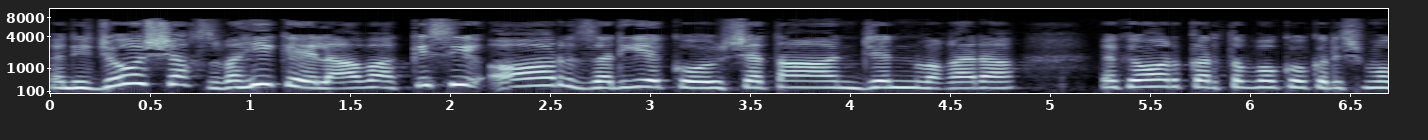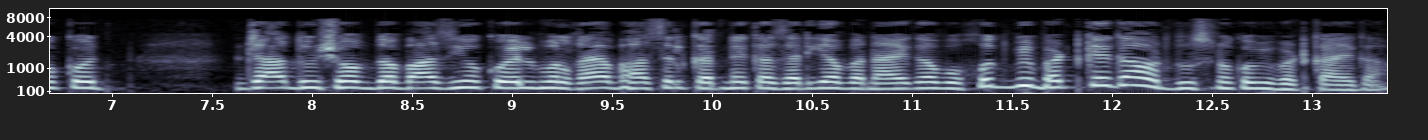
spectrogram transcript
یعنی جو شخص وہی کے علاوہ کسی اور ذریعے کو شیتان جن وغیرہ اور کرتبوں کو کرشموں کو جادو شوب بازیوں کو علم الغیب حاصل کرنے کا ذریعہ بنائے گا وہ خود بھی بھٹکے گا اور دوسروں کو بھی بھٹکائے گا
